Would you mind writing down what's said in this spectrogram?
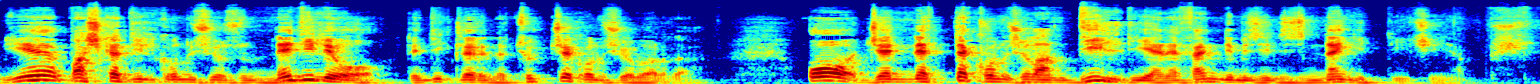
niye başka dil konuşuyorsun? Ne dili o? Dediklerinde Türkçe konuşuyor bu arada. O cennette konuşulan dil diyen Efendimizin izinden gittiği için yapmış.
